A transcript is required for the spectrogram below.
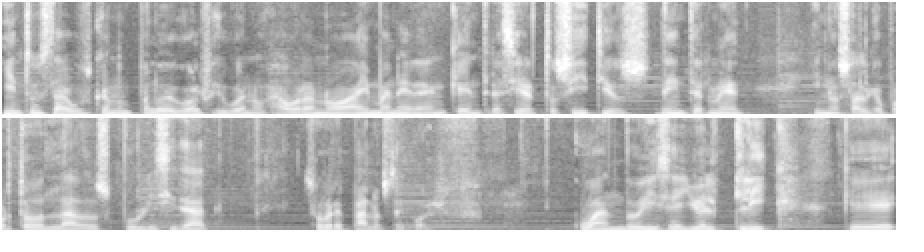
Y entonces estaba buscando un palo de golf y bueno, ahora no hay manera en que entre a ciertos sitios de internet y no salga por todos lados publicidad sobre palos de golf. Cuando hice yo el clic que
